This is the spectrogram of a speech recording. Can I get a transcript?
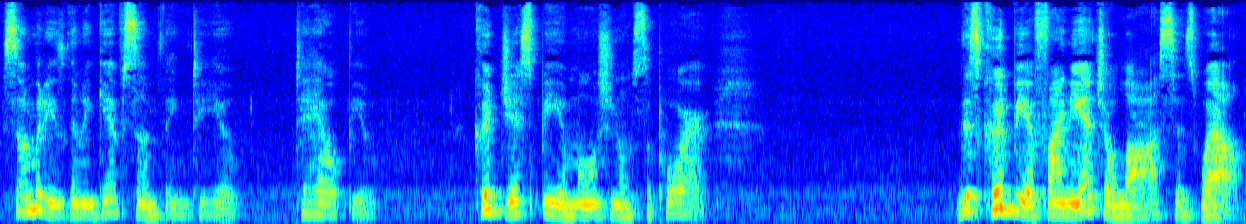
Somebody's going to give something to you to help you. Could just be emotional support. This could be a financial loss as well.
